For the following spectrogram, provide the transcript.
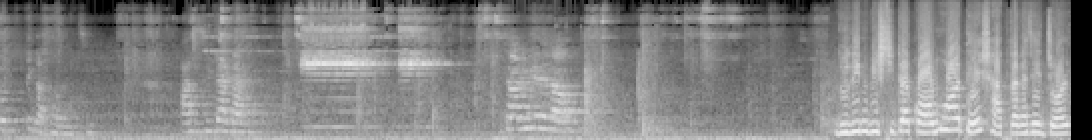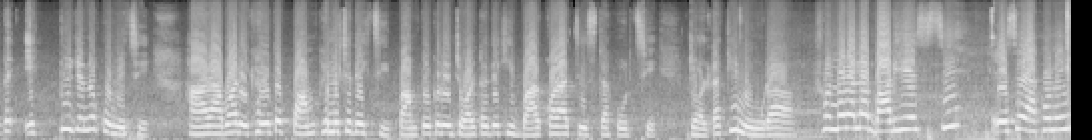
সত্যি কথা বলছি। আসছি টাকা দুদিন বৃষ্টিটা কম হওয়াতে সাতটা গাছের জলটা একটু যেন কমেছে। আর আবার এখানে তো পাম্প ফেলেছে দেখছি। পাম্পে করে জলটা দেখি বার করার চেষ্টা করছে। জলটা কি নোংরা? সন্ধ্যাবেলা বাড়ি এসেছি এসে এখন এই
